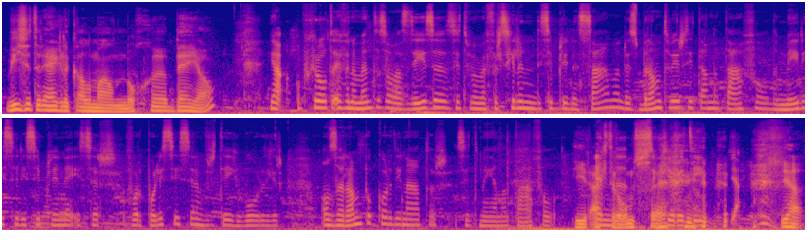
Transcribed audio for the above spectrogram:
Wie zit er eigenlijk allemaal nog uh, bij jou? Ja, op grote evenementen zoals deze zitten we met verschillende disciplines samen. Dus brandweer zit aan de tafel, de medische discipline is er, voor politie is er een vertegenwoordiger. Onze rampencoördinator zit mee aan de tafel. Hier achter ons. Security, ja. ja.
